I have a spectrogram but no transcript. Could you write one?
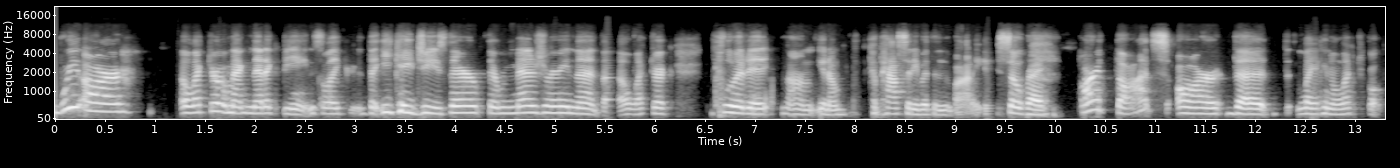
we are electromagnetic beings like the ekgs they're they're measuring the, the electric fluid um, you know capacity within the body so right. our thoughts are the like an electrical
